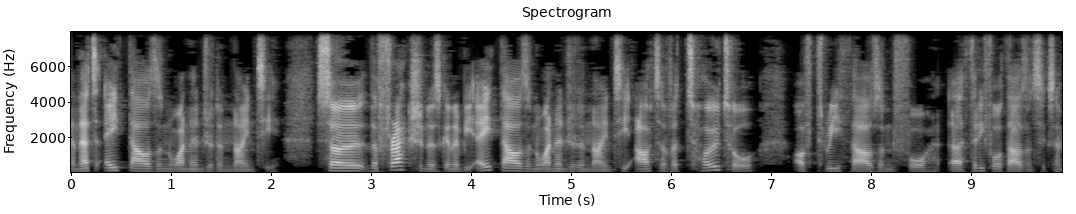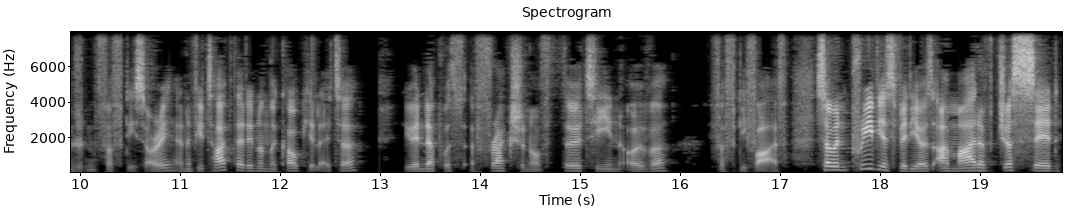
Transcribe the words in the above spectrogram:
and that's 8,190. So the fraction is going to be 8,190 out of a total of 34,650, uh, sorry. And if you type that in on the calculator, you end up with a fraction of 13 over 55. So in previous videos, I might have just said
